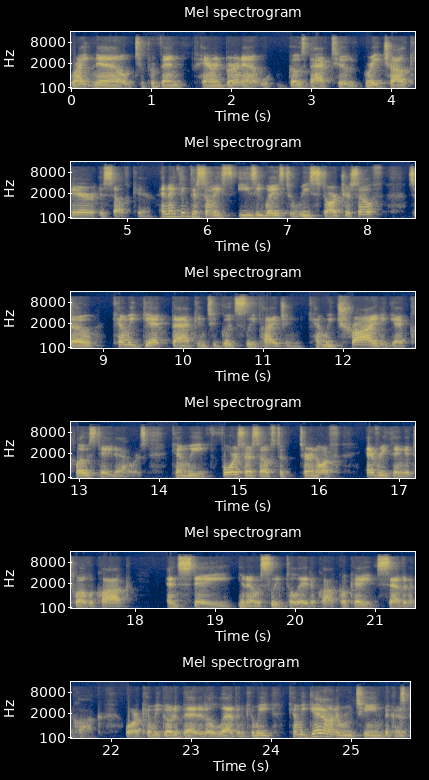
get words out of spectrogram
right now, to prevent parent burnout, goes back to great childcare is self care. And I think there's so many easy ways to restart yourself. So, can we get back into good sleep hygiene? Can we try to get close to eight hours? Can we force ourselves to turn off everything at 12 o'clock and stay, you know, asleep till eight o'clock? Okay, seven o'clock or can we go to bed at 11 can we can we get on a routine because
